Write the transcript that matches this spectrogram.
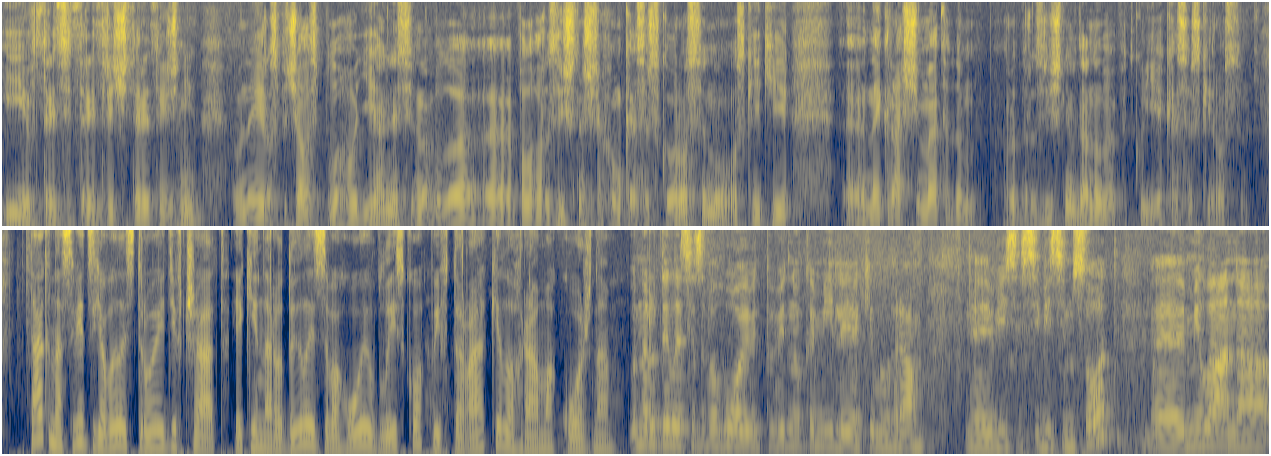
І в 33-34 тижні в неї розпочалась пологова діяльність. Вона була пологорозрічна шляхом кесарського розтину, оскільки е, найкращим методом родорозрішення в даному випадку є кесарський розтин. Так на світ з'явились троє дівчат, які народились з вагою близько півтора кілограма кожна. Народилася з вагою відповідно Камілія кілограм е, 800. Е, Мілана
